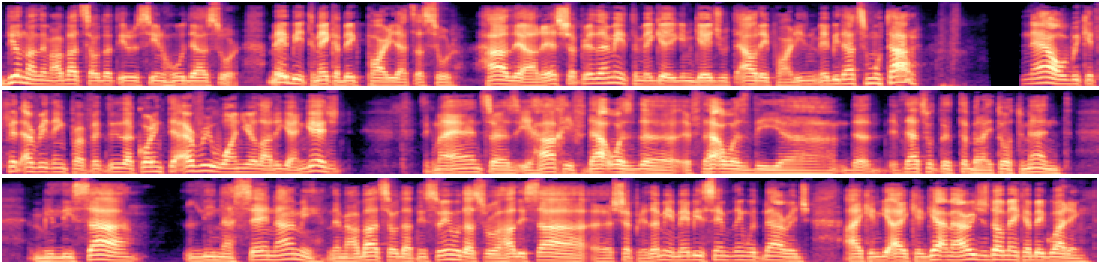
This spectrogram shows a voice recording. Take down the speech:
Dilma lem'abat saudat irusin hu de asur. Maybe to make a big party, that's asur. Ha le'ares shapir dami, to make engage without a party, maybe that's mutar. Now we could fit everything perfectly. According to everyone, you're allowed to get engaged. Like my answer is ihach. If that was the, if that was the, uh, the, if that's what the Baraitot meant, milisa linase nami lema'abat saudat nisuim udasru halisa uh, maybe same thing with marriage. I can get, I can get married, just don't make a big wedding.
